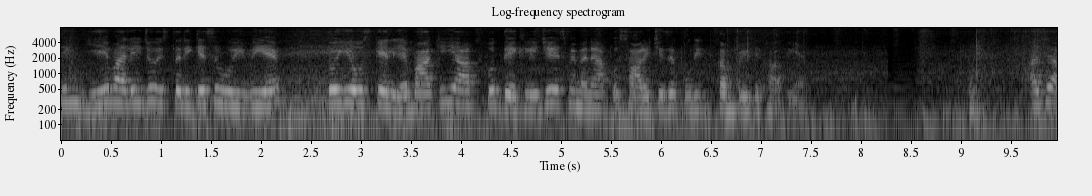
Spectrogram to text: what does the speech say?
थिंक ये वाली जो इस तरीके से हुई हुई है तो ये उसके लिए। बाकी ये आप खुद देख लीजिए, इसमें मैंने आपको सारी चीज़ें पूरी कंप्लीट दिखा दी हैं। अच्छा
